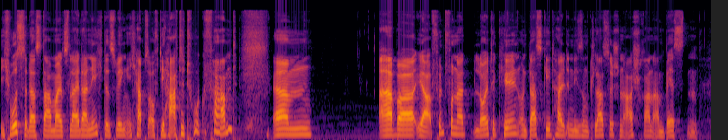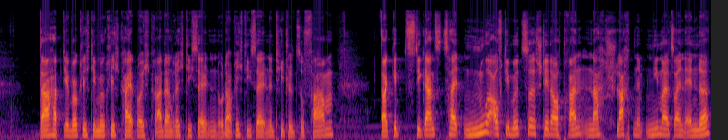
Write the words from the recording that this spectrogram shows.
Ich wusste das damals leider nicht, deswegen ich habe es auf die harte Tour gefarmt. Ähm, aber ja, 500 Leute killen und das geht halt in diesem klassischen Ashran am besten. Da habt ihr wirklich die Möglichkeit, euch gerade einen richtig seltenen oder richtig seltene Titel zu farmen. Da gibt es die ganze Zeit nur auf die Mütze, steht auch dran, nach Schlacht nimmt niemals ein Ende.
